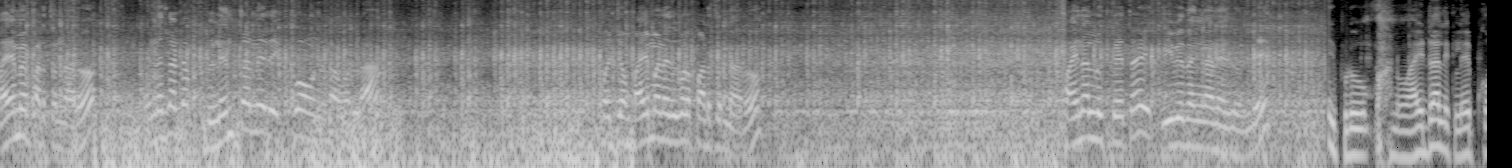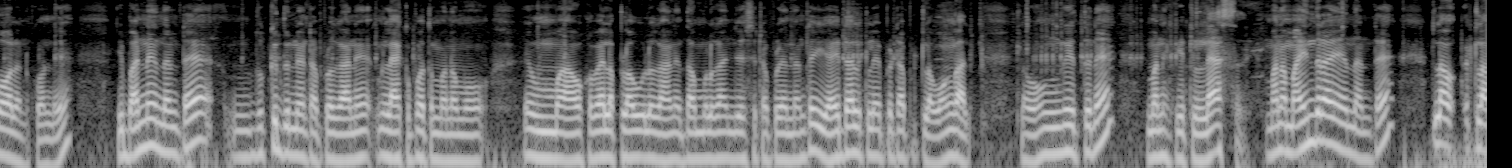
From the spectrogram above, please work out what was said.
భయమే పడుతున్నారు. ఎందుకంటే లెంత్ అనేది ఎక్కువ ఉండటం వల్ల కొంచెం భయం అనేది కూడా పడుతున్నారు. ఫైనల్ లుక్ అయితే ఈ విధంగా అనేది ఉంది. ఇప్పుడు మనం హైడ్రాలిక్ లేపుకోవాలనుకోండి. ఈ బండి ఏంటంటే దుక్కి దున్నేటప్పుడు కానీ లేకపోతే మనము మా ఒకవేళ ప్లవ్లు కానీ దమ్ములు కానీ చేసేటప్పుడు ఏంటంటే ఈ ఐడాలకి లేపేటప్పుడు ఇట్లా వంగాలి. ఇట్లా వంగితేనే మనకి ఇట్లా లేస్తుంది. మన మహీంద్రా ఏంటంటే ఇట్లా ఇట్లా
